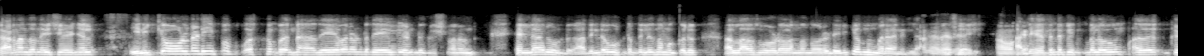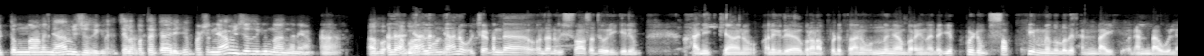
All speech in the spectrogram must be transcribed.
കാരണം എന്താന്ന് വെച്ച് കഴിഞ്ഞാൽ എനിക്ക് ഓൾറെഡി ഇപ്പൊ പിന്നെ ദേവനുണ്ട് ദേവിയുണ്ട് കൃഷ്ണനുണ്ട് എല്ലാവരും ഉണ്ട്. അതിന്റെ കൂട്ടത്തിൽ നമുക്കൊരു അള്ളാഹു കൂടെ വന്നെന്ന് പറഞ്ഞിട്ട് എനിക്കൊന്നും വരാനില്ല. മനസ്സിലായി? അദ്ദേഹത്തിന്റെ പിൻബലവും അത് കിട്ടും എന്നാണ് ഞാൻ വിശ്വസിക്കുന്നത്. ചിലപ്പോ തെറ്റായിരിക്കും പക്ഷെ ഞാൻ വിശ്വസിക്കുന്നത് അങ്ങനെയാണ്. അല്ല ഞാൻ ഞാൻ ചേട്ടന്റെ എന്താണ് വിശ്വാസത്തെ ഒരിക്കലും ഹനിക്കാനോ അല്ലെങ്കിൽ വ്രണപ്പെടുത്താനോ ഒന്നും ഞാൻ പറയുന്നില്ല. എപ്പോഴും സത്യം എന്നുള്ളത് രണ്ടായി രണ്ടാവൂല.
